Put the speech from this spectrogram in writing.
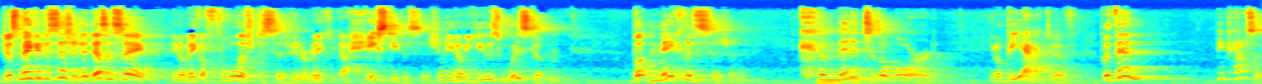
just make a decision. It doesn't say, you know, make a foolish decision or make a hasty decision. You know, use wisdom, but make the decision, commit it to the Lord, you know, be active, but then be passive.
